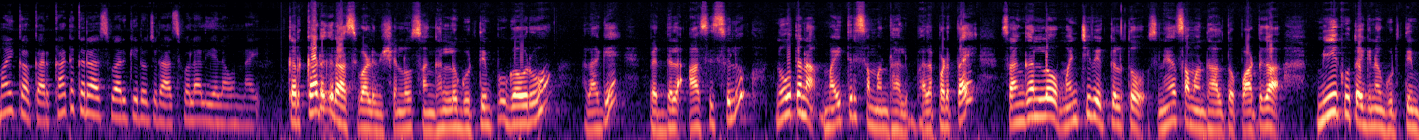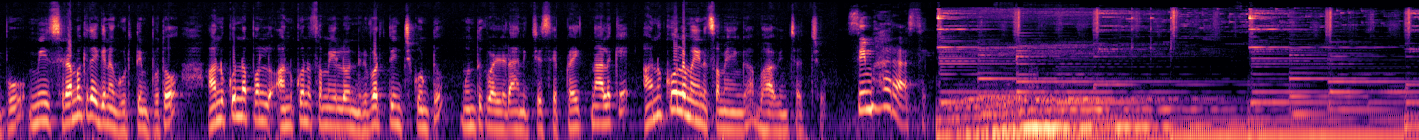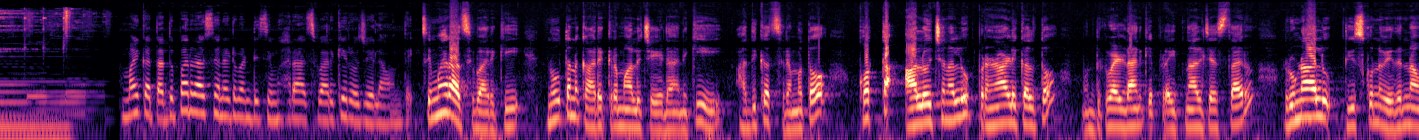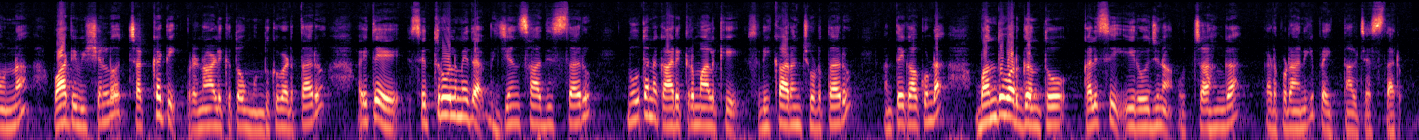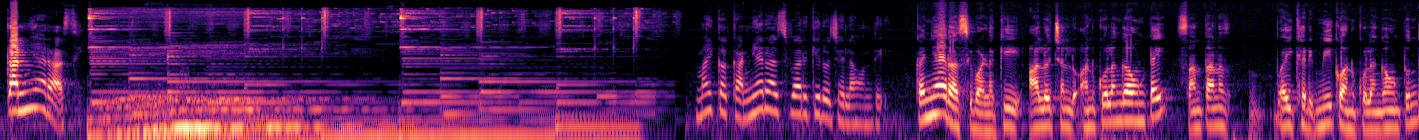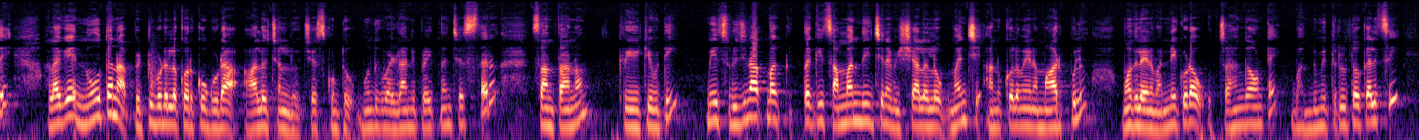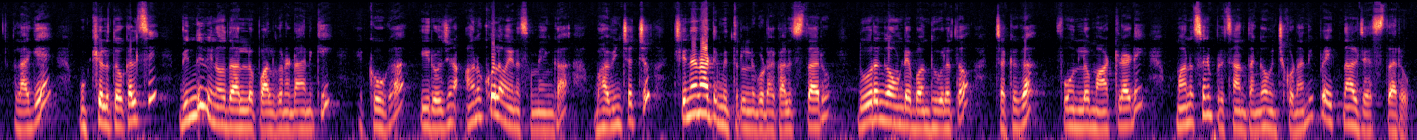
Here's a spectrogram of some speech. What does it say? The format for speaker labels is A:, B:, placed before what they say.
A: మైక కర్కాటక రాశి వారికి ఈరోజు రాశి ఫలాలు ఎలా ఉన్నాయి?
B: కర్కాటక రాశి వాళ్ళ విషయంలో సంఘంలో గుర్తింపు గౌరవం అలాగే పెద్దల ఆశీస్సులు నూతన మైత్రి సంబంధాలు బలపడతాయి. సంఘంలో మంచి వ్యక్తులతో స్నేహ సంబంధాలతో పాటుగా మీకు తగిన గుర్తింపు మీ శ్రమకి తగిన గుర్తింపుతో అనుకున్న పనులు అనుకున్న సమయంలో నిర్వర్తించుకుంటూ ముందుకు వెళ్ళడానికి చేసే ప్రయత్నాలకి అనుకూలమైన సమయంగా భావించవచ్చు.
A: సింహరాశి. మైక తదుపరి రాశి అయినటువంటి సింహరాశి వారికి ఈరోజు ఎలా ఉంది?
B: సింహరాశి వారికి నూతన కార్యక్రమాలు చేయడానికి అధిక శ్రమతో కొత్త ఆలోచనలు ప్రణాళికలతో ముందుకు వెళ్ళడానికి ప్రయత్నాలు చేస్తారు. రుణాలు తీసుకున్నవి ఏదన్నా ఉన్నా వాటి విషయంలో చక్కటి ప్రణాళికతో ముందుకు పెడతారు. అయితే శత్రువుల మీద విజయం సాధిస్తారు. నూతన కార్యక్రమాలకి శ్రీకారం చుడతారు. అంతేకాకుండా బంధువర్గంతో కలిసి ఈ రోజున ఉత్సాహంగా గడపడానికి ప్రయత్నాలు చేస్తారు.
A: కన్యా రాశి. మైక కన్యా కన్యారాశి వారికి ఈరోజు ఎలా ఉంది?
B: కన్యారాశి వాళ్ళకి ఆలోచనలు అనుకూలంగా ఉంటాయి సంతాన వైఖరి మీకు అనుకూలంగా ఉంటుంది. అలాగే నూతన పెట్టుబడుల కొరకు కూడా ఆలోచనలు చేసుకుంటూ ముందుకు వెళ్ళడానికి ప్రయత్నం చేస్తారు. సంతానం క్రియేటివిటీ మీ సృజనాత్మకతకి సంబంధించిన విషయాలలో మంచి అనుకూలమైన మార్పులు మొదలైనవన్నీ కూడా ఉత్సాహంగా ఉంటాయి. బంధుమిత్రులతో కలిసి అలాగే ముఖ్యులతో కలిసి విందు వినోదాల్లో పాల్గొనడానికి ఎక్కువగా ఈ రోజున అనుకూలమైన సమయంగా భావించవచ్చు చిన్ననాటి మిత్రులను కూడా కలుస్తారు. దూరంగా ఉండే బంధువులతో చక్కగా ఫోన్లో మాట్లాడి మనసుని ప్రశాంతంగా ఉంచుకోవడానికి ప్రయత్నాలు చేస్తారు.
